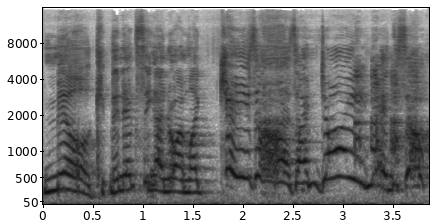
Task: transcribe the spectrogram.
milk. The next thing i know i'm like jesus i'm dying. And so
